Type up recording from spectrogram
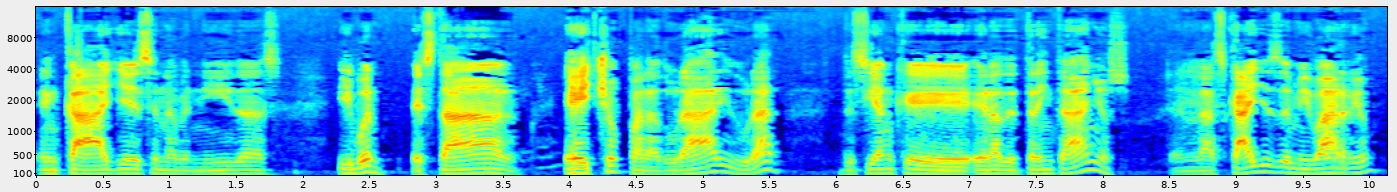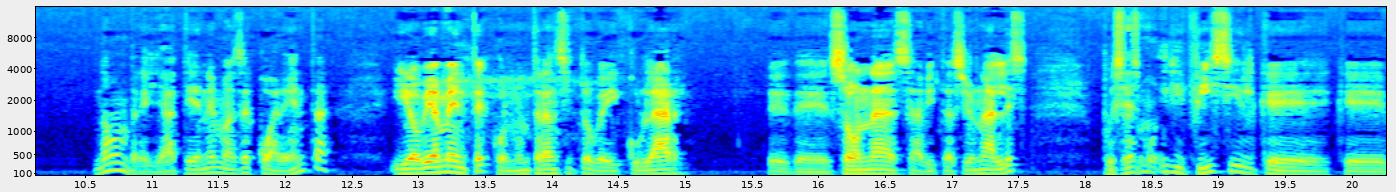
En calles, en avenidas. Y bueno, está hecho para durar y durar. Decían que era de 30 años. En las calles de mi barrio, no hombre, ya tiene más de 40. Y obviamente con un tránsito vehicular eh, de zonas habitacionales, pues es muy difícil que, que,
